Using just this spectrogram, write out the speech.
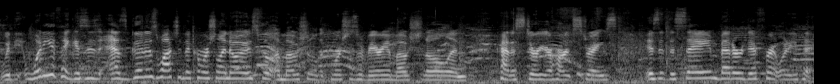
What do you, what do you think? Is it as good as watching the commercial? I know I always feel emotional. The commercials are very emotional and kind of stir your heartstrings. Is it the same, better, different? What do you think?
